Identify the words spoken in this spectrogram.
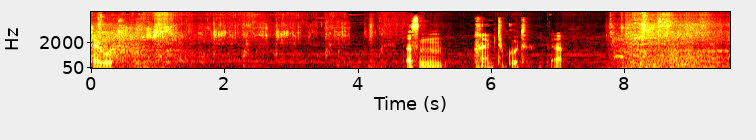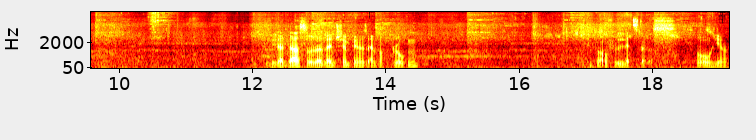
Sehr gut. Das ist ein... I'm too good. Ja. Wieder das oder dein Champion ist einfach broken? Ich tippe auf letzteres. Oh, hier.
